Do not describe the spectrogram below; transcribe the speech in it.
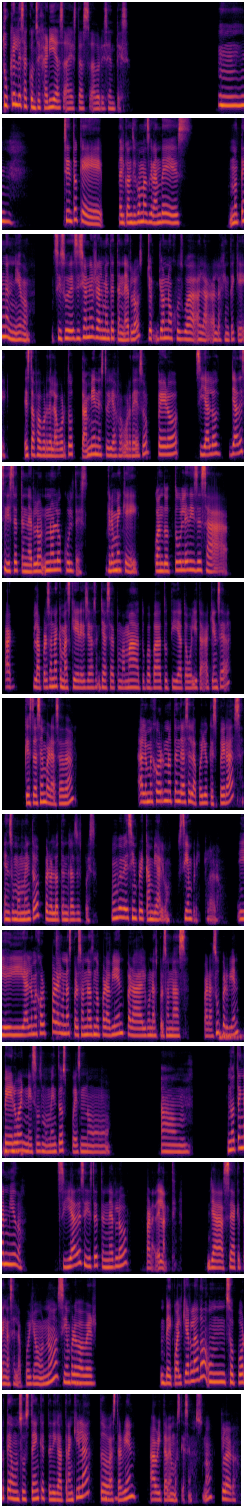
¿Tú qué les aconsejarías a estas adolescentes? Mm, siento que el consejo más grande es no tengan miedo. Si su decisión es realmente tenerlos, yo, yo no juzgo a, la, a la gente que está a favor del aborto, también estoy a favor de eso, pero si ya lo ya decidiste tenerlo, no lo ocultes. Créeme que cuando tú le dices a, a la persona que más quieres, ya, ya sea tu mamá, tu papá, tu tía, tu abuelita, a quien sea, que estás embarazada, a lo mejor no tendrás el apoyo que esperas en su momento, pero lo tendrás después. Un bebé siempre cambia algo, siempre. Claro. Y a lo mejor para algunas personas no para bien, para algunas personas para súper bien, pero en esos momentos pues no, no tengan miedo. Si ya decidiste tenerlo, para adelante. Ya sea que tengas el apoyo o no, siempre va a haber de cualquier lado un soporte, un sostén que te diga tranquila, todo va a estar bien, ahorita vemos qué hacemos, ¿no? Claro.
